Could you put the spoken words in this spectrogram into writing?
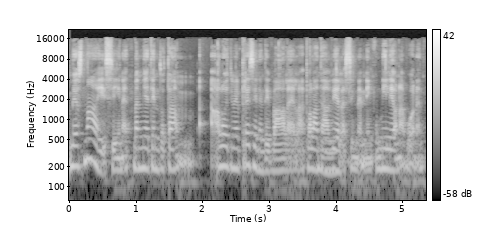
myös naisiin. Että mä mietin, tota, aloitimme presidentinvaaleilla ja palataan mm. vielä sinne niin kuin miljoona vuoden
